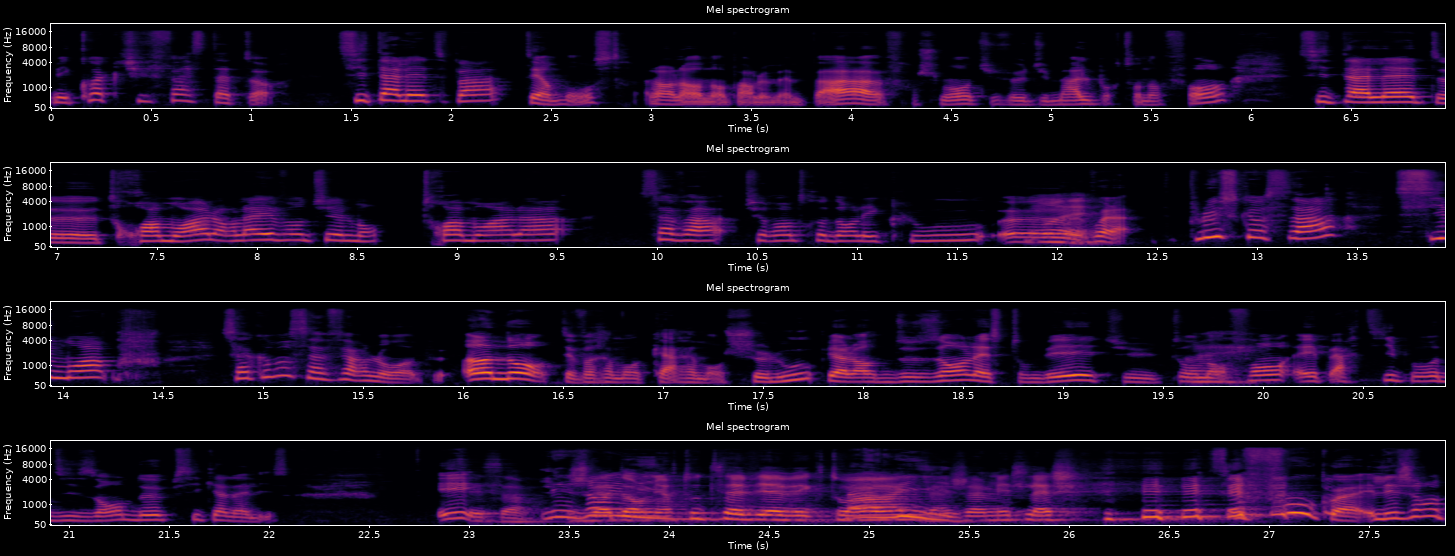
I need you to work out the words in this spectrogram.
Mais quoi que tu fasses, t'as tort. Si t'allaites pas, t'es un monstre. Alors là, on n'en parle même pas. Franchement, tu veux du mal pour ton enfant. Si t'allaites euh, trois mois, alors là, éventuellement, trois mois, là, ça va. Tu rentres dans les clous. Voilà. Plus que ça, six mois, ça commence à faire long un peu. Un an, t'es vraiment carrément chelou. Puis alors deux ans, laisse tomber. Tu, ton enfant est parti pour dix ans de psychanalyse. Et ça. les gens, il va dormir toute sa vie avec toi, bah il va jamais te lâcher. c'est fou, quoi. les gens ont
